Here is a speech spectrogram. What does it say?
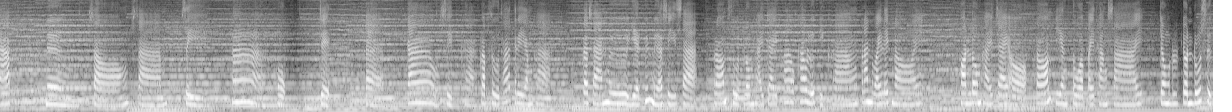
นับ 1 2 3 4 5 6 7 8 9 10 ค่ะ กลับสู่ท่าเตรียมค่ะ ประสานมือเหยียดขึ้นเหนือศีรษะ พร้อมสูดลมหายใจเข้าเข้าลึกอีกครั้ง กลั้นไว้เล็กน้อยผ่อนลมหายใจออกพร้อมเอียงตัวไปทางซ้าย จงจนรู้สึก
